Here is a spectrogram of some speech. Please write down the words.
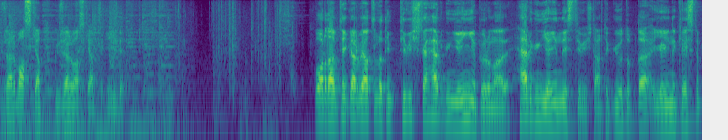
güzel baskı yaptık. Güzel baskı yaptık. iyiydi. Bu arada abi tekrar bir hatırlatayım. Twitch'te her gün yayın yapıyorum abi. Her gün yayındayız Twitch'te. Artık YouTube'da yayını kestim.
